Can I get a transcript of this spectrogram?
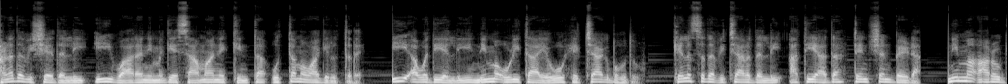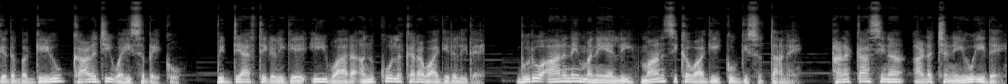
ಹಣದ ವಿಷಯದಲ್ಲಿ ಈ ವಾರ ನಿಮಗೆ ಸಾಮಾನ್ಯಕ್ಕಿಂತ ಉತ್ತಮವಾಗಿರುತ್ತದೆ. ಈ ಅವಧಿಯಲ್ಲಿ ನಿಮ್ಮ ಉಳಿತಾಯವು ಹೆಚ್ಚಾಗಬಹುದು. ಕೆಲಸದ ವಿಚಾರದಲ್ಲಿ ಅತಿಯಾದ ಟೆನ್ಷನ್ ಬೇಡ. ನಿಮ್ಮ ಆರೋಗ್ಯದ ಬಗ್ಗೆಯೂ ಕಾಳಜಿ ವಹಿಸಬೇಕು. ವಿದ್ಯಾರ್ಥಿಗಳಿಗೆ ಈ ವಾರ ಅನುಕೂಲಕರವಾಗಿರಲಿದೆ. ಗುರು ಆರನೇ ಮನೆಯಲ್ಲಿ ಮಾನಸಿಕವಾಗಿ ಕುಗ್ಗಿಸುತ್ತಾನೆ. ಹಣಕಾಸಿನ ಅಡಚಣೆಯೂ ಇದೆ.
